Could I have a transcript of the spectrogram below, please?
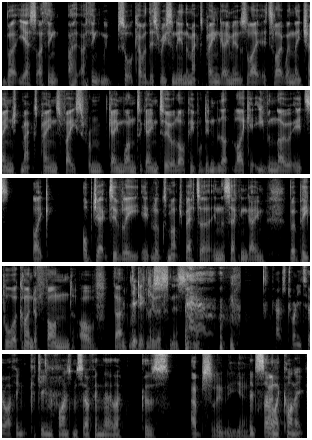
but yes, I think I, I, think we sort of covered this recently in the Max Payne game. It was like it's like when they changed Max Payne's face from game one to game two. A lot of people didn't like it, even though it's like objectively it looks much better in the second game. But people were kind of fond of that Ridiculous. ridiculousness. Catch twenty two. I think Kojima finds himself in there though, because Absolutely, yeah. It's so and, iconic.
